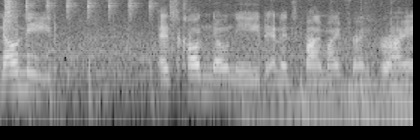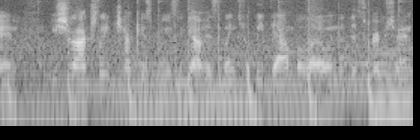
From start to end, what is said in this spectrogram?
No Need. It's called No Need and it's by my friend Brian. You should actually check his music out. His links will be down below in the description.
